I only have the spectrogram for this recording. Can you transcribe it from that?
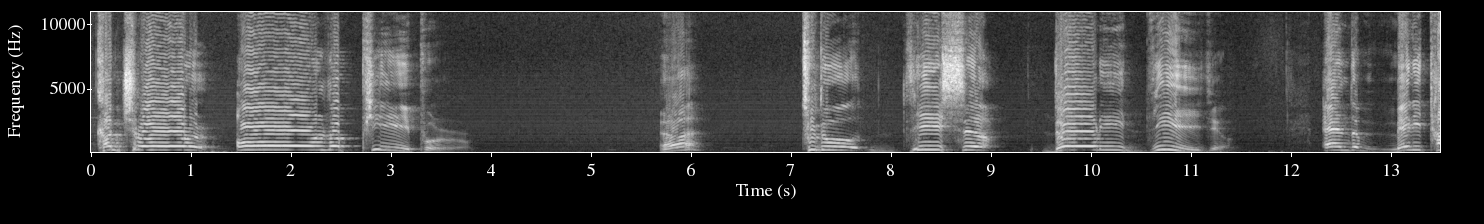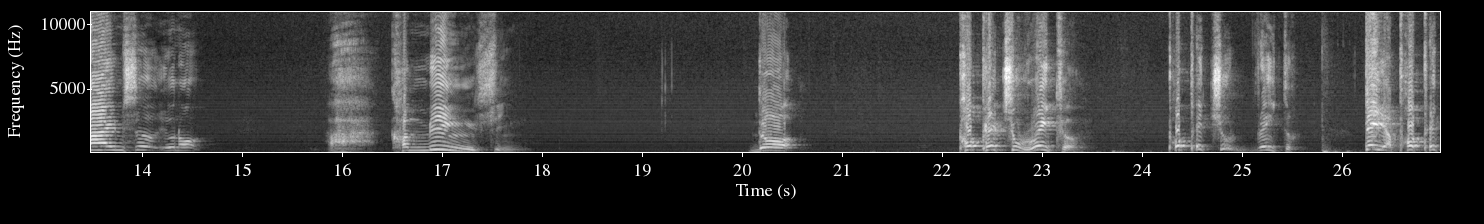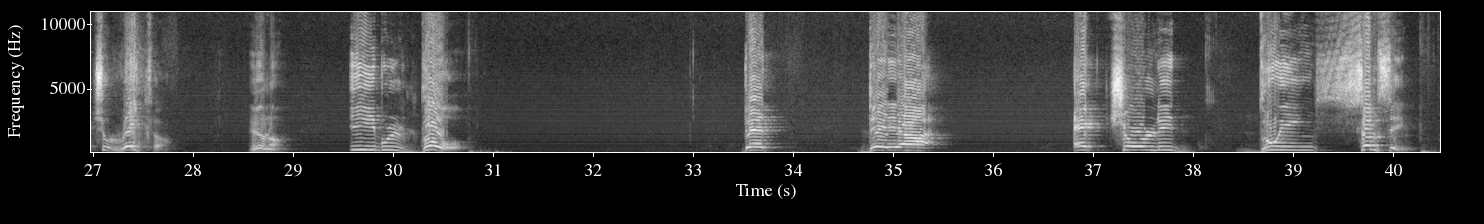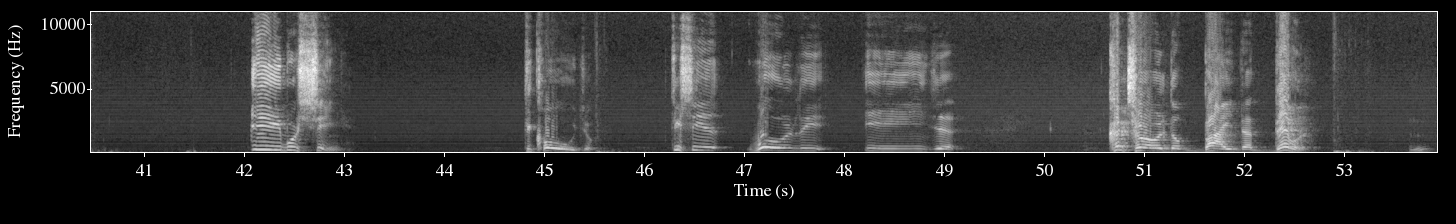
control all the people uh, to do this uh, dirty deed. And many times, uh, you know, ah, convincing. The perpetuator, perpetuator, they are perpetuator, you know, evil though that they are actually doing something evil thing because this world is controlled by the devil. Hmm?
